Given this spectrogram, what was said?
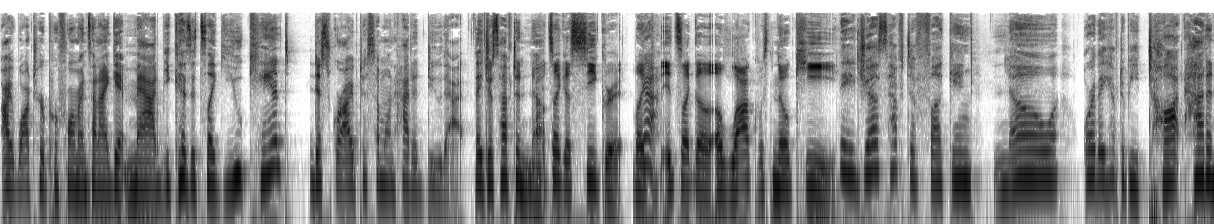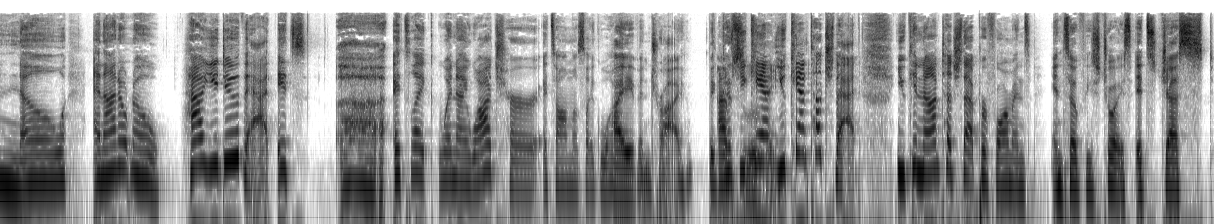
I watch her performance and I get mad because it's like you can't describe to someone how to do that. They just have to know. It's like a secret. Like Yeah. it's like a, a lock with no key. they just have to fucking know or they have to be taught how to know and I don't know how you do that. It's uh, it's like when I watch her, it's almost like why even try? Because you can't you can't touch that. You cannot touch that performance in Sophie's Choice. It's just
